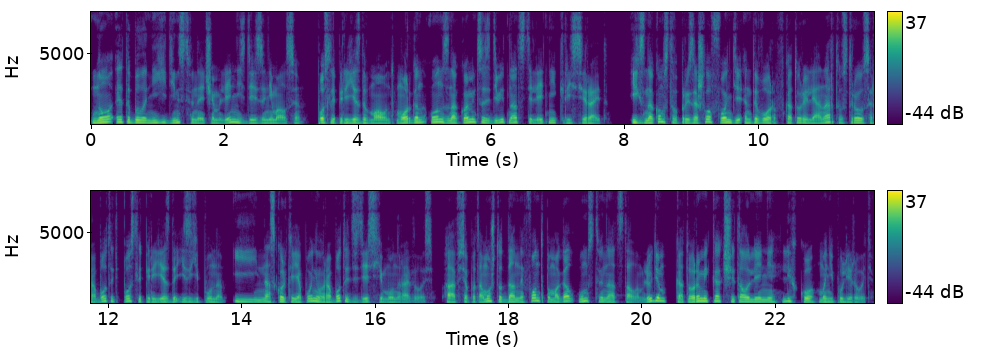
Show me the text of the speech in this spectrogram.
Но это было не единственное, чем Ленни здесь занимался. После переезда в Маунт-Морган он знакомится с 19-летней Крисси Райт. Их знакомство произошло в фонде Endeavor, в который Леонард устроился работать после переезда из Япуна. И, насколько я понял, работать здесь ему нравилось. А все потому, что данный фонд помогал умственно отсталым людям, которыми, как считал Ленни, легко манипулировать.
